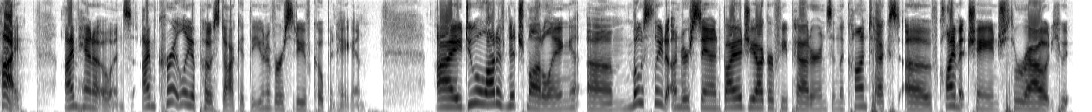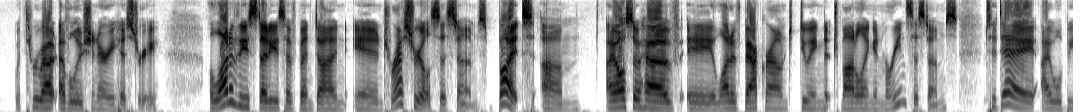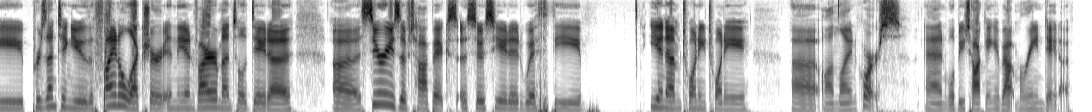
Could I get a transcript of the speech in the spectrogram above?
Hi, I'm Hannah Owens. I'm currently a postdoc at the University of Copenhagen. I do a lot of niche modeling, um, mostly to understand biogeography patterns in the context of climate change throughout, throughout evolutionary history. A lot of these studies have been done in terrestrial systems, but um, I also have a lot of background doing niche modeling in marine systems. Today, I will be presenting you the final lecture in the environmental data uh, series of topics associated with the ENM 2020 uh, online course. And we'll be talking about marine data.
